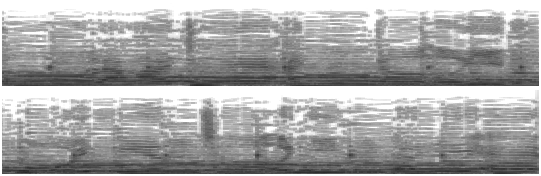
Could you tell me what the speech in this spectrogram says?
cầu là tre anh đợi, mỗi phiên chợ nhìn thấy em.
